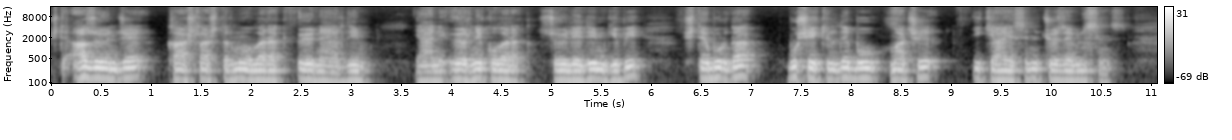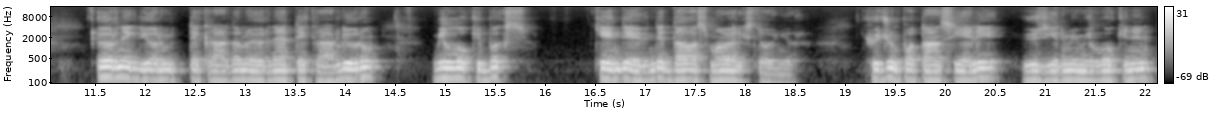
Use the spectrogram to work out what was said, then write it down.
İşte az önce karşılaştırma olarak önerdiğim yani örnek olarak söylediğim gibi işte burada bu şekilde bu maçı hikayesini çözebilirsiniz. Örnek diyorum tekrardan örneğe tekrarlıyorum. Milwaukee Bucks kendi evinde Dallas Mavericks'te oynuyor. Hücum potansiyeli 120 Milwaukee'nin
